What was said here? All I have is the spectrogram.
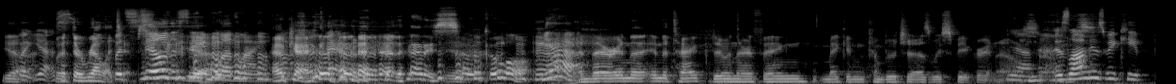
yeah. But yes. But they're relatives. But still the same yeah. bloodline. Okay. okay. that is so cool. Yeah. And they're in the in the tank doing their thing, making kombucha as we speak right now. Yeah. So as long as we keep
